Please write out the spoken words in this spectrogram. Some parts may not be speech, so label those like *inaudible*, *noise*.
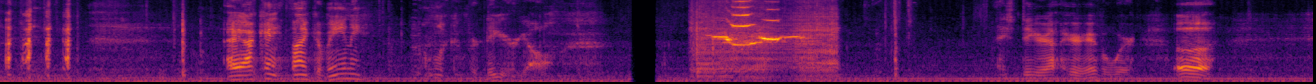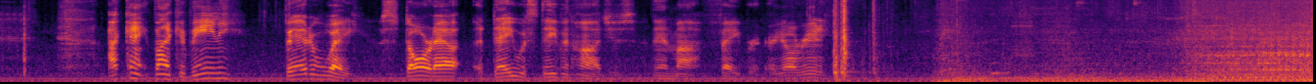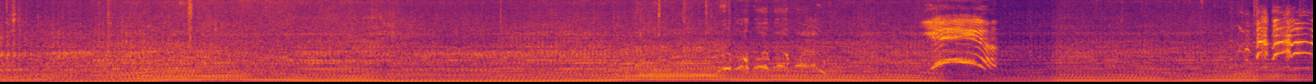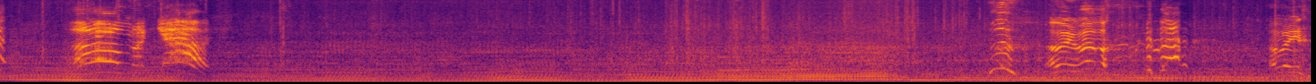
*laughs* Hey, I can't think of any. I'm looking for deer, y'all. There's deer out here everywhere. Uh, I can't think of any better way to start out a day with Steven Hodges than my favorite. Are y'all ready? Yeah! oh my gosh! Whew. I mean, well, I mean,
